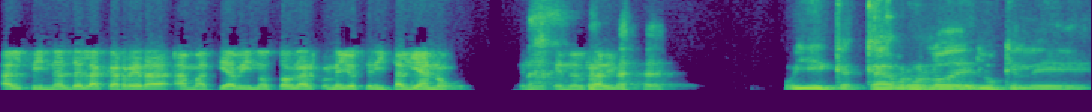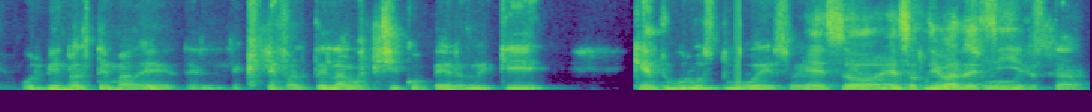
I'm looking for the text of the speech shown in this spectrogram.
al, al final de la carrera a Matías Binotto hablar con ellos en italiano, güey, en, en el radio. Oye, ca- cabrón lo de lo que le, volviendo al tema de, del- de que le faltó el agua al Chico Pérez, güey, qué, qué duro estuvo eso, ¿eh? Eso- eso te iba a eso, decir. está-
